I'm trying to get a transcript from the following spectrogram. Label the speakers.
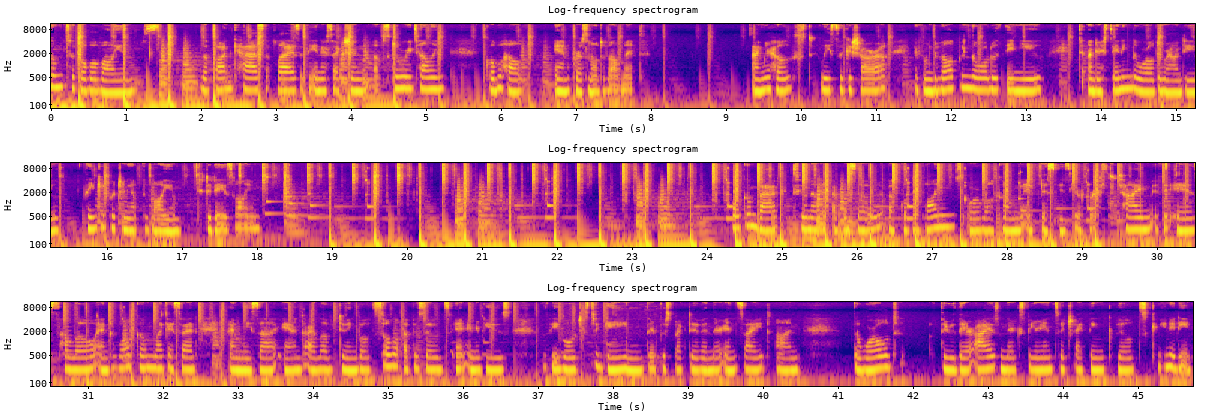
Speaker 1: Welcome to Global Volumes, the podcast that lies at the intersection of storytelling, global health, and personal development. I'm your host, Lisa Gachara, and from developing the world within you to understanding the world around you, thank you for turning up the volume to today's volume. This is your first time. If it is, hello and welcome. Like I said, I'm Lisa, and I love doing both solo episodes and interviews with people just to gain their perspective and their insight on the world through their eyes and their experience, which I think builds community.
